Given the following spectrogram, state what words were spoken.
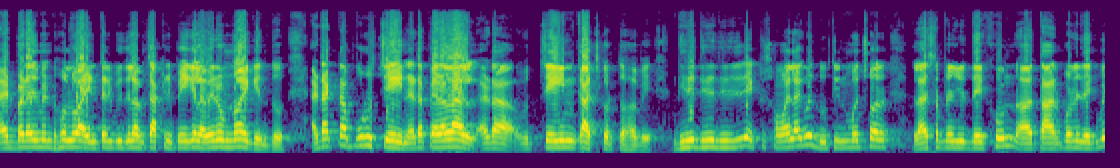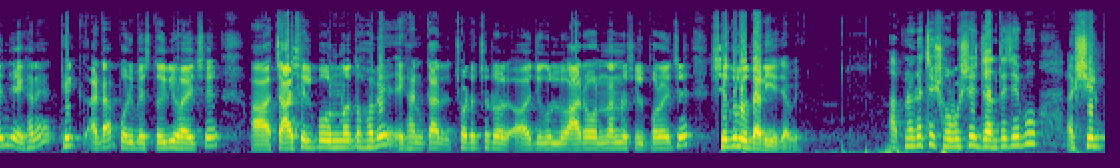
অ্যাডভার্টাইজমেন্ট হলো আর ইন্টারভিউ দিলাম, চাকরি পেয়ে গেলাম, এরকম নয় কিন্তু। এটা একটা পুরো চেইন একটা প্যারালাল একটা চেইন কাজ করতে হবে। ধীরে ধীরে ধীরে ধীরে একটু সময় লাগবে দু তিন বছর লাস্ট আপনি যদি দেখুন তারপরে দেখবেন যে এখানে ঠিক একটা পরিবেশ তৈরি হয়েছে। চা শিল্প উন্নত হবে, এখানকার ছোট ছোট যেগুলো আরও অন্যান্য শিল্প রয়েছে, সেগুলো দাঁড়িয়ে যাবে। আপনার কাছে সর্বশেষ জানতে চাইব শিল্প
